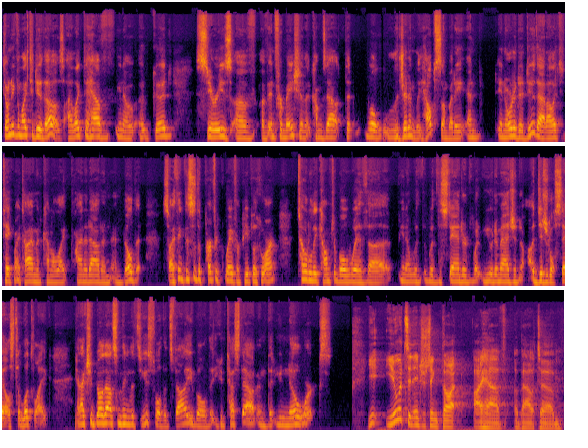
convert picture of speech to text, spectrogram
don't even like to do those. I like to have, you know, a good series of, of information that comes out that will legitimately help somebody. And in order to do that, I like to take my time and kind of like plan it out and, and build it. So I think this is the perfect way for people who aren't totally comfortable with, uh, you know, with with the standard what you would imagine digital sales to look like, and actually build out something that's useful, that's valuable, that you can test out, and that you know works. You, you know what's an interesting thought I have about um,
